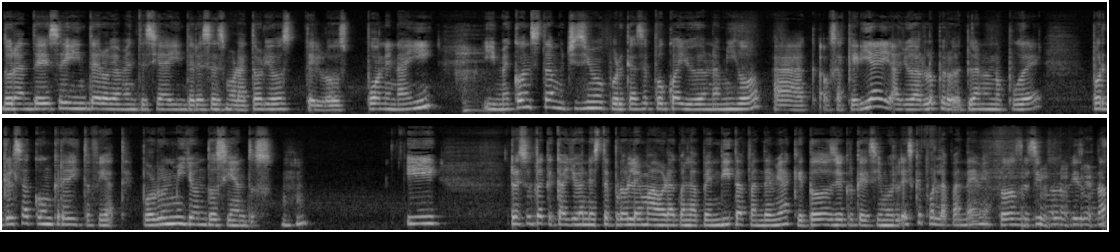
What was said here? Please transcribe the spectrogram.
durante ese inter, obviamente, si hay intereses moratorios, te los ponen ahí. Y me consta muchísimo porque hace poco ayudé a un amigo, a, o sea, quería ayudarlo, pero de plano no pude porque él sacó un crédito, fíjate, por un millón doscientos. Y resulta que cayó en este problema ahora con la bendita pandemia, que todos yo creo que decimos, es que por la pandemia, todos decimos lo mismo, ¿no?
